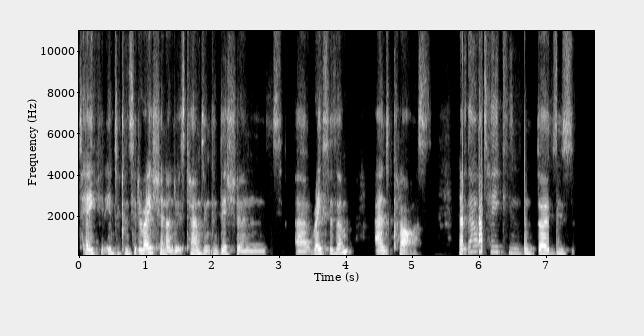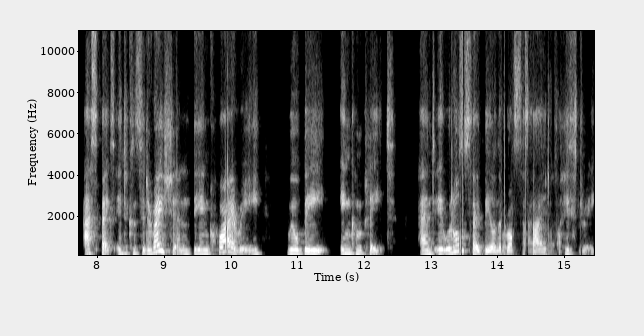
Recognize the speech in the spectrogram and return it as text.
taken into consideration under its terms and conditions uh, racism and class. Now, without taking those aspects into consideration, the inquiry will be incomplete and it will also be on the wrong side of history.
